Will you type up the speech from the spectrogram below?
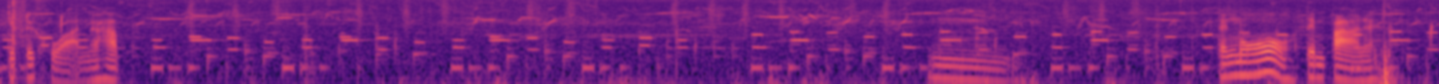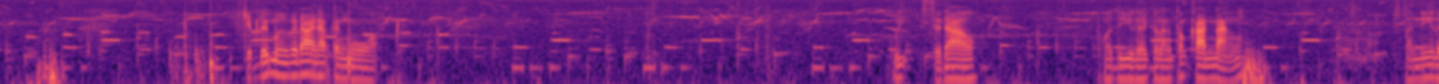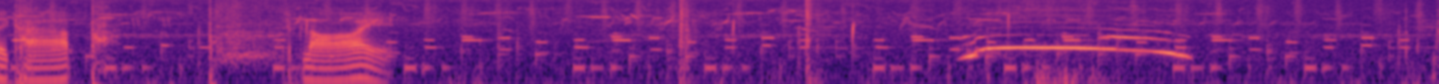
เก็บด้วยขวานนะครับอืมแตงโมเต็มป่าเลย เก็บด้วยมือก็ได้นะครับแตงโมอุ๊ยเสียดาว พอดีเลยกำลังต้องการหนังอันนี้เลยครับ เรียบร้อย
